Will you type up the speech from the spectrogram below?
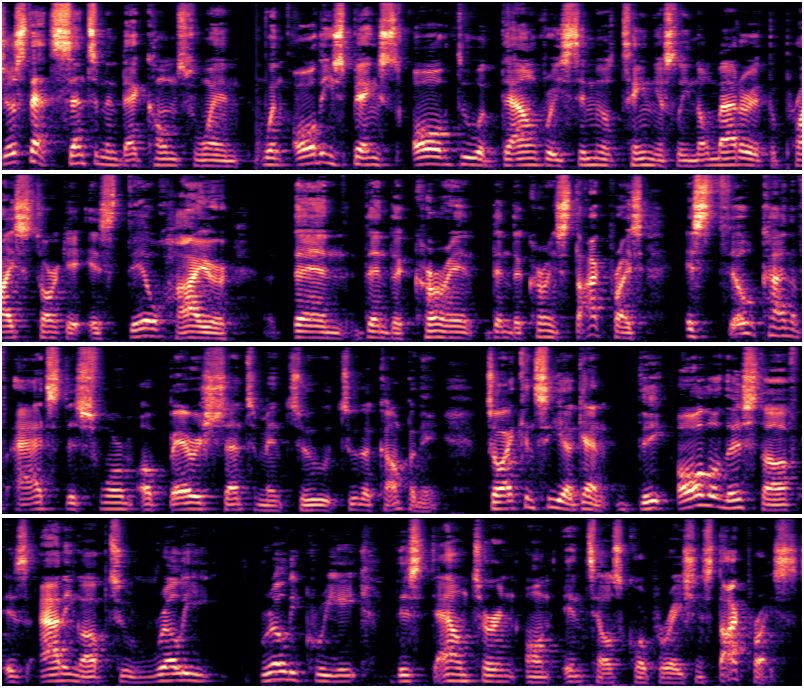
just that sentiment that comes when when all these banks all do a downgrade simultaneously no matter if the price target is still higher than than the current than the current stock price it still kind of adds this form of bearish sentiment to to the company. So i can see again the all of this stuff is adding up to really really create this downturn on intel's corporation stock price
